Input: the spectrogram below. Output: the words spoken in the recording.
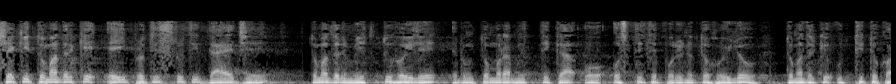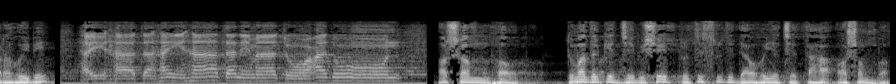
সে কি তোমাদেরকে এই প্রতিশ্রুতি দেয় যে তোমাদের মৃত্যু হইলে এবং তোমরা মৃত্তিকা ও অস্তিত্বে পরিণত হইলেও তোমাদেরকে উত্থিত করা হইবে? অসম্ভব। তোমাদেরকে যে বিষয়ে প্রতিশ্রুতি দেওয়া হইয়াছে তাহা অসম্ভব।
